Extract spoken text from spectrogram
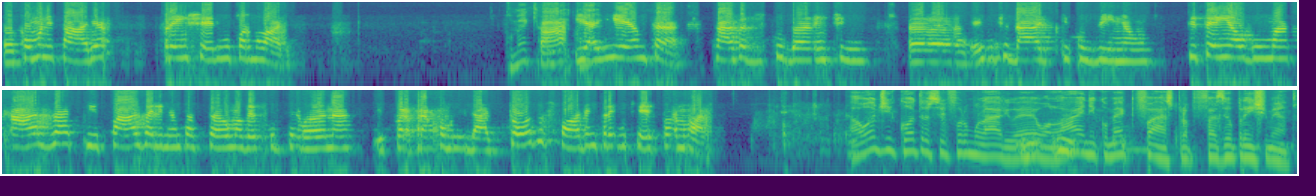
uh, comunitária preencherem o formulário. Como é que tá? Como... E aí entra casa de estudante, uh, entidades que cozinham, se tem alguma casa que faz alimentação uma vez por semana para a comunidade, todos podem preencher esse formulário. Aonde encontra esse formulário? É online? Como é que faz para fazer o preenchimento?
